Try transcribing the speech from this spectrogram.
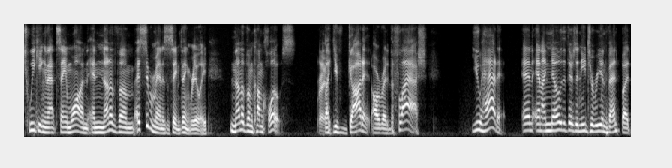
tweaking that same one, and none of them. As Superman is the same thing, really. None of them come close. Right. Like you've got it already. The Flash, you had it, and and I know that there's a need to reinvent, but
